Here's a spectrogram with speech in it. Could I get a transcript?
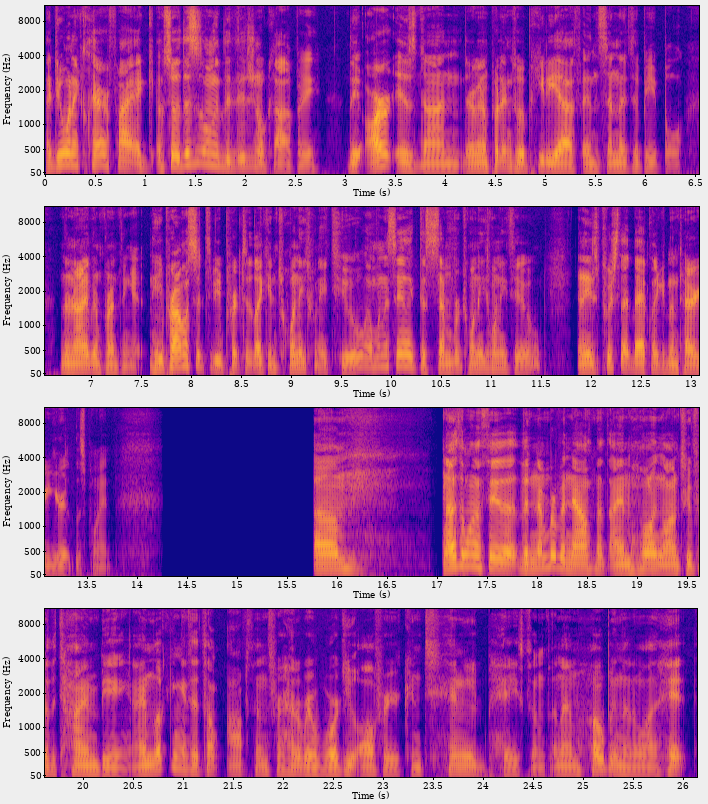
I do want to clarify. So this is only the digital copy. The art is done. They're going to put it into a PDF and send it to people. They're not even printing it. He promised it to be printed like in 2022. I want to say like December 2022, and he's pushed that back like an entire year at this point. Um, I also want to say that the number of announcements I am holding on to for the time being. I am looking into some options for how to reward you all for your continued patience, and I'm hoping that I will hit.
